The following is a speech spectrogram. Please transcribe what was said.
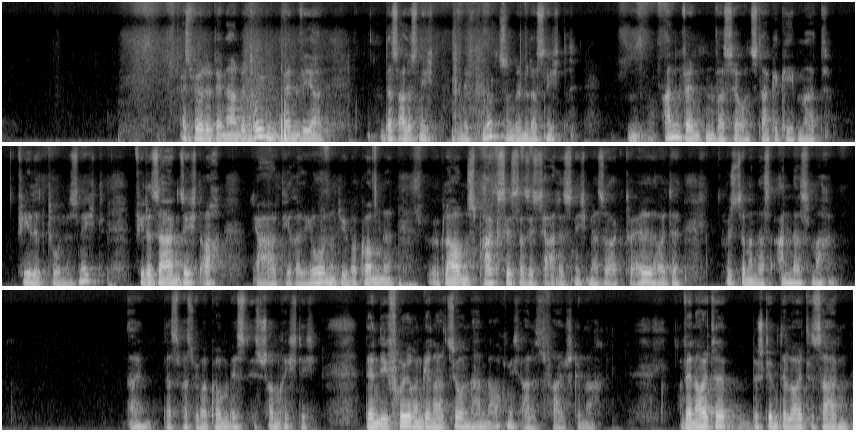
Es würde den Herrn betrüben, wenn wir das alles nicht, nicht nutzen, wenn wir das nicht anwenden, was er uns da gegeben hat. Viele tun es nicht. Viele sagen sich, ach, ja, die Religion und die überkommene Glaubenspraxis, das ist ja alles nicht mehr so aktuell. Heute müsste man das anders machen. Nein, das, was überkommen ist, ist schon richtig. Denn die früheren Generationen haben auch nicht alles falsch gemacht. Und wenn heute bestimmte Leute sagen,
